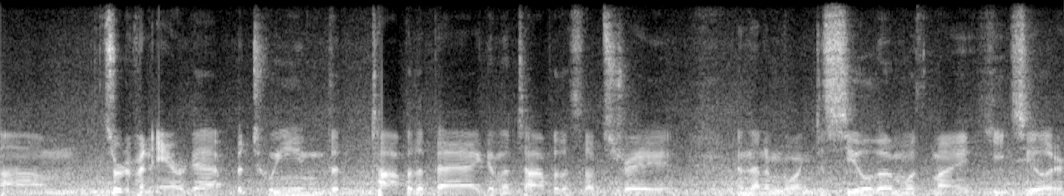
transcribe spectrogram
um, sort of an air gap between the top of the bag and the top of the substrate and then I'm going to seal them with my heat sealer.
